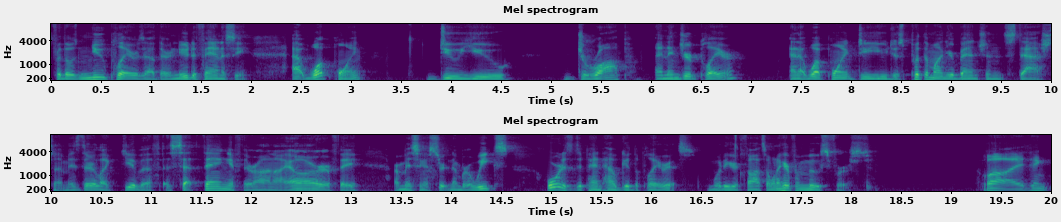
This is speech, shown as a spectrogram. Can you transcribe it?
for those new players out there, new to fantasy, at what point do you drop an injured player? And at what point do you just put them on your bench and stash them? Is there like, do you have a, a set thing if they're on IR or if they are missing a certain number of weeks? Or does it depend how good the player is? What are your thoughts? I want to hear from Moose first. Well, I think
